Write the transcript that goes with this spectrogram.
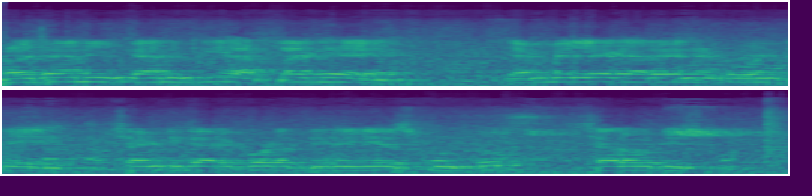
ప్రజానీకానికి అట్లాగే ఎమ్మెల్యే గారైనటువంటి చంటి గారికి కూడా తెలియజేసుకుంటూ సెలవు తీసుకుంటాం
